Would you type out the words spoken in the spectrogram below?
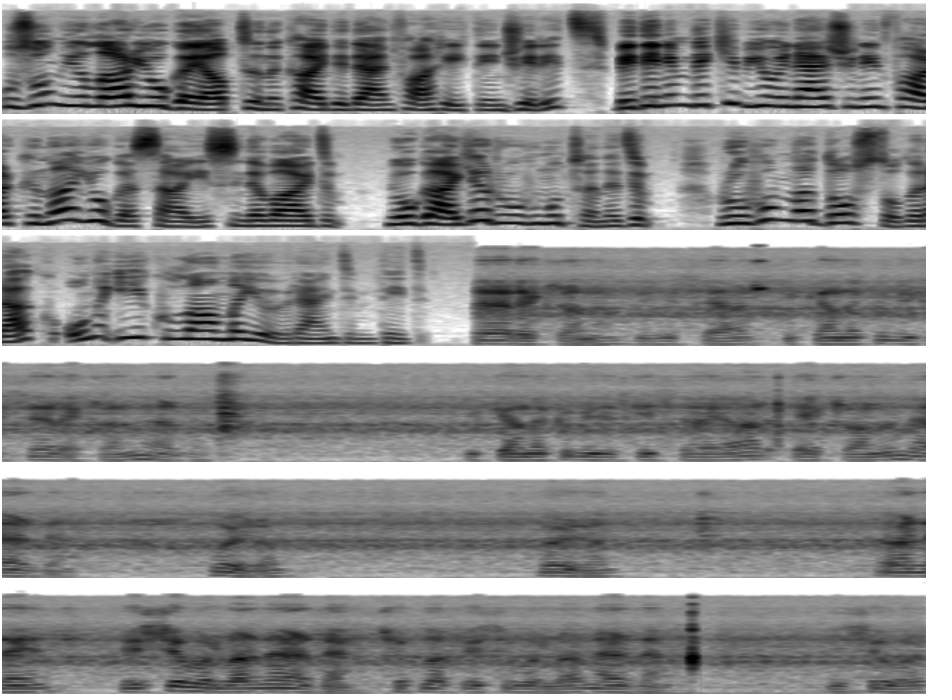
Uzun yıllar yoga yaptığını kaydeden Fahrettin Cerit, bedenimdeki biyoenerjinin farkına yoga sayesinde vardım. Yogayla ruhumu tanıdım. Ruhumla dost olarak onu iyi kullanmayı öğrendim dedi. Bilgisayar ekranı, bilgisayar, dükkandaki bilgisayar ekranı nerede? Dükkandaki bilgisayar ekranı nerede? Buyurun. Buyurun. Örneğin receiver'lar nerede? Çıplak receiver'lar nerede? Receiver,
